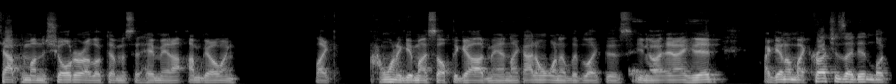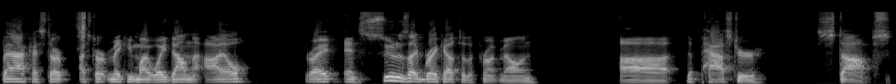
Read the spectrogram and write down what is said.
tapped him on the shoulder. I looked at him and said, Hey, man, I'm going. Like, I want to give myself to God, man. Like I don't want to live like this, you know. And I did. I get on my crutches. I didn't look back. I start. I start making my way down the aisle, right. And as soon as I break out to the front, Melon, uh, the pastor stops,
